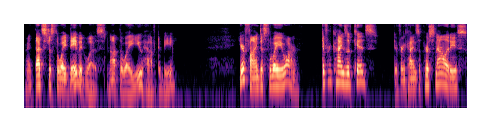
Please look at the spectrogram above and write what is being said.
Right? That's just the way David was, not the way you have to be. You're fine just the way you are. Different kinds of kids, different kinds of personalities.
